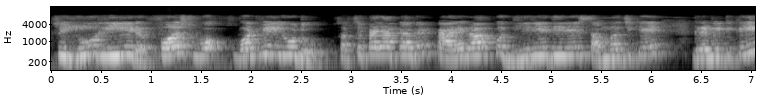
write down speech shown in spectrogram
So you read. First what, will you do? सबसे पहले आप क्या करें? पैराग्राफ को धीरे धीरे समझ के ग्रामेटिकली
